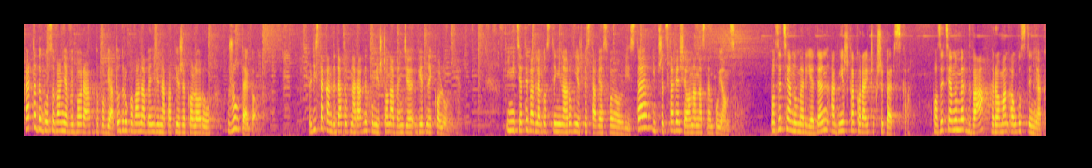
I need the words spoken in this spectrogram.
Karta do głosowania w wyborach do powiatu drukowana będzie na papierze koloru żółtego. Lista kandydatów na radnych umieszczona będzie w jednej kolumnie. Inicjatywa dla Gostynina również wystawia swoją listę i przedstawia się ona następująco. Pozycja numer 1 Agnieszka Korajczyk-Szyperska. Pozycja numer 2 Roman Augustyniak.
